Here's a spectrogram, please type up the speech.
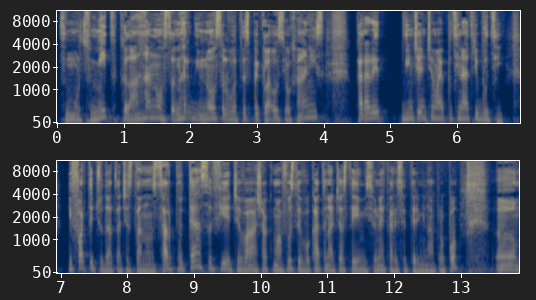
sunt mulțumit că la anul o să merg din nou să-l votez pe Claus Iohannis, care are din ce în ce mai puține atribuții. E foarte ciudat acest anunț. S-ar putea să fie ceva așa cum a fost evocat în această emisiune care se termină, apropo. Uh,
